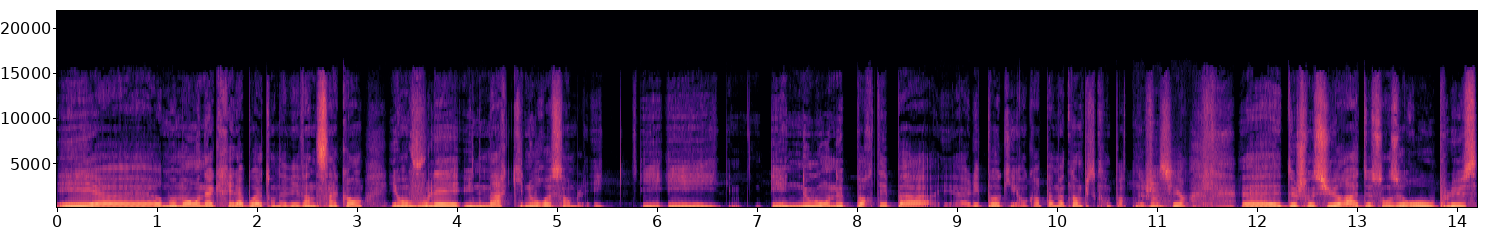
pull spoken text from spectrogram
Et euh, au moment où on a créé la boîte, on avait 25 ans et on voulait une marque qui nous ressemble. Et, et, et, nous, on ne portait pas à l'époque et encore pas maintenant puisqu'on porte nos mmh. chaussures, euh, de chaussures à 200 euros ou plus.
